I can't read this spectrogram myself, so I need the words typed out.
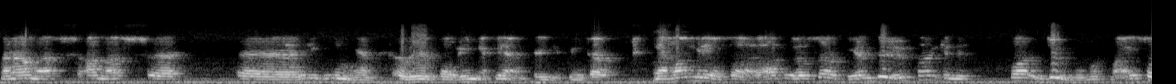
men annars, annars eh, eh, ingen överhuvudtaget. Inga klienter, ingenting. Så när han blev så här. ja, Jag sa till honom, du fan kan du vara dum mot mig, sa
